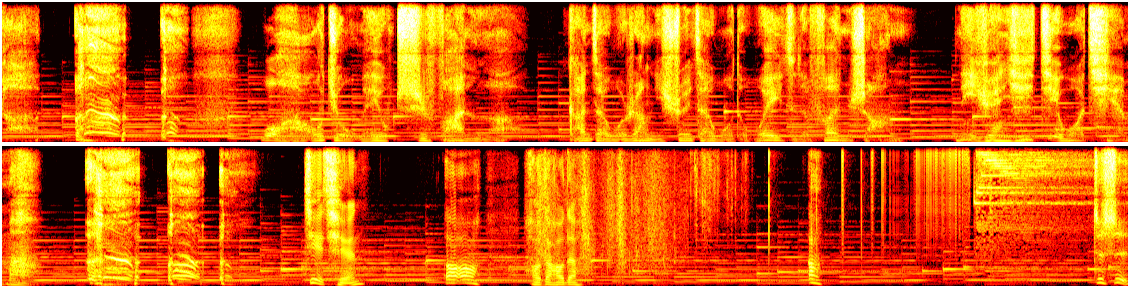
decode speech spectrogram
呀！我好久没有吃饭了，看在我让你睡在我的位子的份上，你愿意借我钱吗？借钱？哦哦，好的好的。啊，这是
